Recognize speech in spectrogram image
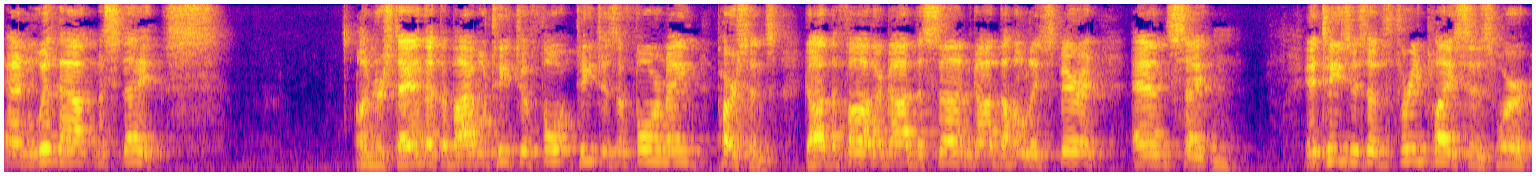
and without mistakes. Understand that the Bible teaches of four main persons God the Father, God the Son, God the Holy Spirit, and Satan. It teaches of three places where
